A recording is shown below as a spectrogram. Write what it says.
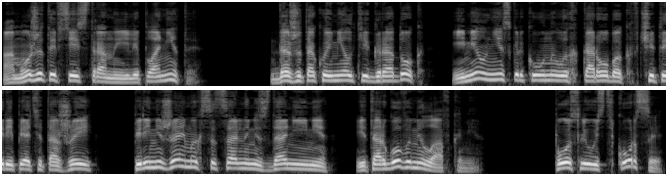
А может и всей страны или планеты. Даже такой мелкий городок имел несколько унылых коробок в 4-5 этажей, перемежаемых социальными зданиями и торговыми лавками. После Усть-Корсы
